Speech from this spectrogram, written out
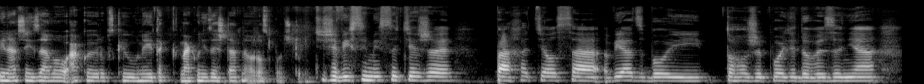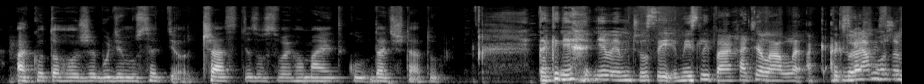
finančných záujmov ako Európskej únie, tak nakoniec aj štátneho rozpočtu. Čiže vy si myslíte, že páchateľ sa viac bojí toho, že pôjde do väzenia, ako toho, že bude musieť časť zo svojho majetku dať štátu? tak ne, neviem, čo si myslí páchateľ, ale ak, ak, to, ja môžem,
